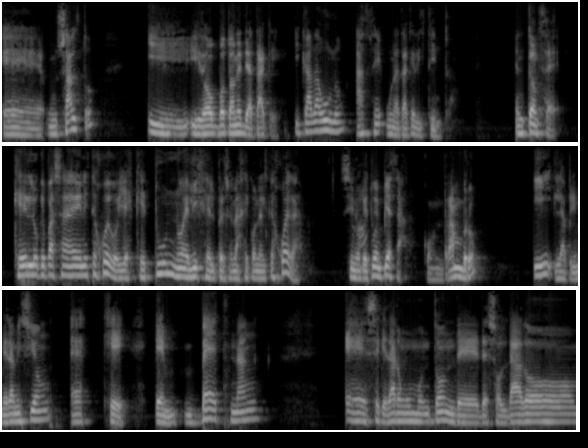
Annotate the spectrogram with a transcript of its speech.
eh, un salto y, y dos botones de ataque. Y cada uno hace un ataque distinto. Entonces, ¿qué es lo que pasa en este juego? Y es que tú no eliges el personaje con el que juegas, sino Ah. que tú empiezas con Rambro y la primera misión es que en Vietnam eh, se quedaron un montón de, soldados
